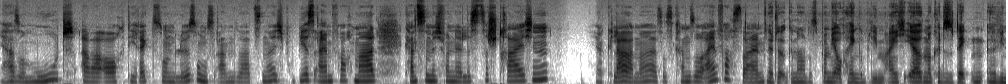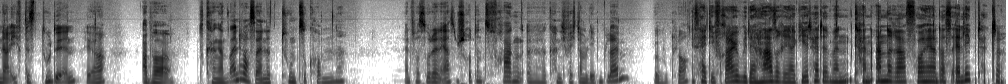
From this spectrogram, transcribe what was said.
Ja, so Mut, aber auch direkt so ein Lösungsansatz. Ne? Ich probiere es einfach mal. Kannst du mich von der Liste streichen? Ja, klar, ne? Also es kann so einfach sein. Ja, da, genau, das ist bei mir auch hängen geblieben. Eigentlich eher, man könnte so denken, äh, wie naiv bist du denn? Ja. Aber es kann ganz einfach sein, das tun zu kommen, ne? Einfach so den ersten Schritt und zu fragen, äh, kann ich vielleicht am Leben bleiben? Ja, klar. Ist halt die Frage, wie der Hase reagiert hätte, wenn kein anderer vorher das erlebt hätte.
